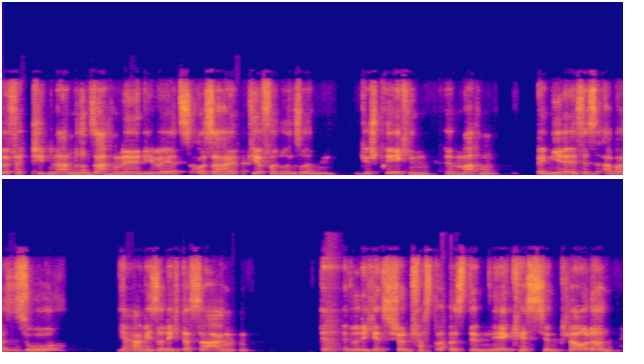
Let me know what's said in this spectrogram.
bei verschiedenen anderen Sachen, ne, die wir jetzt außerhalb hier von unseren Gesprächen äh, machen. Bei mir ist es aber so, ja, wie soll ich das sagen? Da würde ich jetzt schon fast aus dem Nähkästchen plaudern.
